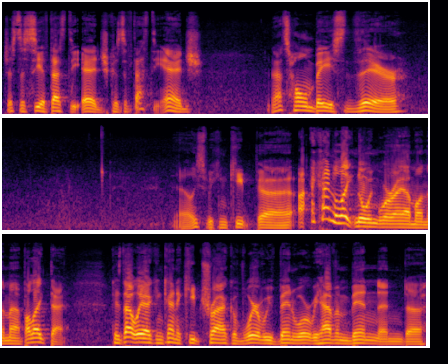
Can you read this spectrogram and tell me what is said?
just to see if that's the edge. Because if that's the edge, that's home base there. Yeah, at least we can keep. Uh, I kind of like knowing where I am on the map. I like that because that way I can kind of keep track of where we've been, where we haven't been, and uh,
